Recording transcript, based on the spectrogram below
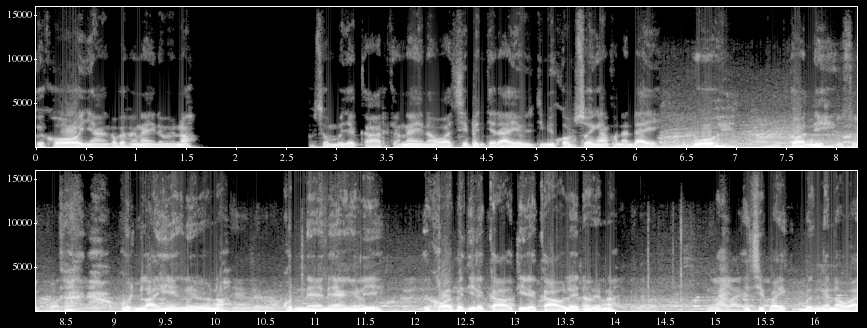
ค่อยๆย่างเข้าไปข้างในเนาะเนาะ ชมบรรยากาศข้างในเนาะว่าสิเป็นจะไดที่มีความสวยงามขนาดใดโอ้ย ตอนนี้ คนลายแห้งเลยเนาะคนแหน่แน่งเลยคือคอยไปทีละกาวทีละกาวเลยเนาะเนาะเนื้ออะไรให้สิไปเบิ่งกันเนาะว่า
